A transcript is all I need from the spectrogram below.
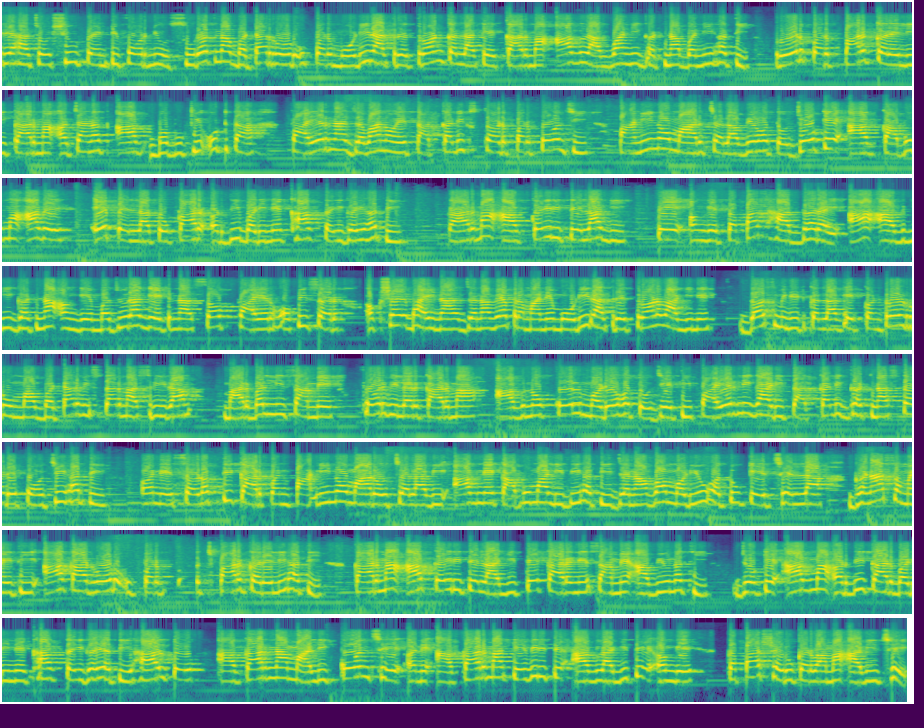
જોઈ રહ્યા છો. Shiv twenty four news. સુરતના ભટાર રોડ ઉપર મોડી રાત્રે ત્રણ કલાકે કારમાં આગ લાગવાની ઘટના બની હતી. રોડ પર પાર્ક કરેલી કારમાં અચાનક આગ ભભૂકી ઉઠતા ફાયરના જવાનોએ તાત્કાલિક સ્થળ પર પહોંચી પાણીનો માર ચલાવ્યો હતો. જો કે આગ કાબૂમાં આવે એ પહેલા તો કાર અડધી બળીને ખાક થઈ ગઈ હતી. કારમાં આગ કઈ રીતે લાગી? તે અંગે તપાસ હાથ ધરાઈ આ આગની ઘટના અંગે મજુરા ગેટના સબ ફાયર ઓફિસર અક્ષયભાઈના જણાવ્યા પ્રમાણે મોડી રાત્રે ત્રણ વાગીને દસ મિનિટ કલાકે કંટ્રોલ રૂમમાં ભટાર વિસ્તારમાં શ્રીરામ માર્બલની સામે ફોર વ્હીલર કારમાં આગનો કોલ મળ્યો હતો, જેથી ફાયરની ગાડી તાત્કાલિક ઘટના સ્થળે પહોંચી હતી અને સળગતી કાર પણ પાણીનો મારો ચલાવી આગને કાબૂમાં લીધી હતી. જણાવવા મળ્યું હતું કે છેલ્લા ઘણા સમયથી આ કાર રોડ ઉપર પાર કરેલી હતી. કારમાં આગ કઈ રીતે લાગી તે કારણે સામે આવ્યું નથી. જો કે આગમાં અડધી કાર બળીને ખાક થઈ ગઈ હતી. હાલ તો આ કારના માલિક કોણ છે અને આ કારમાં કેવી રીતે આગ લાગી તે અંગે તપાસ શરૂ કરવામાં આવી છે.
